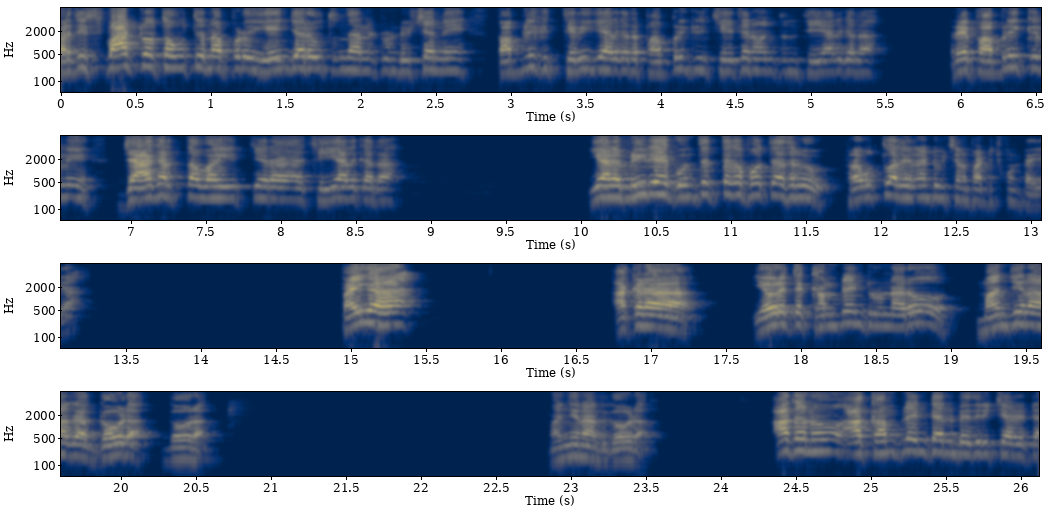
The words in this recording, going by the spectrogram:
ప్రతి స్పాట్లో తవ్వుతున్నప్పుడు ఏం జరుగుతుంది అన్నటువంటి విషయాన్ని పబ్లిక్ తెలియజేయాలి కదా పబ్లిక్ని చైతన్యవంతం చేయాలి కదా. రేపు పబ్లిక్ని జాగ్రత్త వహించేలా చేయాలి కదా. ఇవాళ మీడియా గొంతెత్తకపోతే అసలు ప్రభుత్వాలు ఎలాంటి విషయాన్ని పట్టించుకుంటాయా? పైగా అక్కడ ఎవరైతే కంప్లైంట్ ఉన్నారో మంజునాథ గౌడ గౌడ. మంజునాథ్ గౌడ. అతను ఆ కంప్లైంట్ అని బెదిరించాడట.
